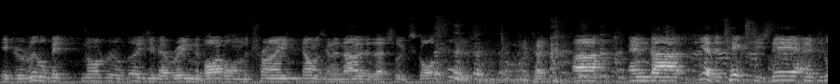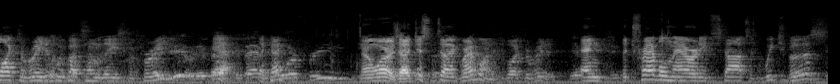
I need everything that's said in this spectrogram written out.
if you're a little bit not real easy about reading the Bible on the train, no one's going to know that that's Luke's Gospel. okay. Uh, and uh, yeah, the text is there, and if you'd like to read it, we've got some of these for free. We do. They're back, yeah. they're back okay. for free. No worries. Uh, just uh, grab one if you'd like to read it. Yeah, and the travel narrative starts at which verse?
